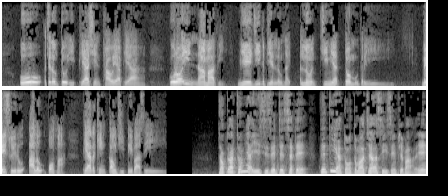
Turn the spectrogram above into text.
။အိုးအကျွန်ုပ်တို့၏ဖျားရှင်ထာဝရဖျားကိုတော်၏နာမသည် မြေကြီးတစ်ပြင်လုံး၌အလွန်ကြီးမြတ်တော်မူသည်။မိษွေတို့အားလုံးအပေါ်မှာဖျားသခင်ကောင်းကြီးပေးပါစေ။ဒေါက်တာထွန်းမြတ်ရေးစီစဉ်တင်ဆက်တဲ့တင်ပြတော်တမချန်းအစီအစဉ်ဖြစ်ပါတယ်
